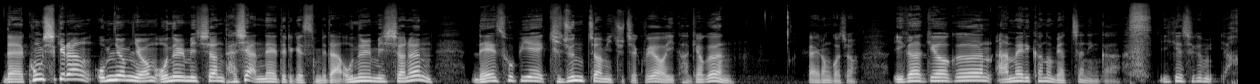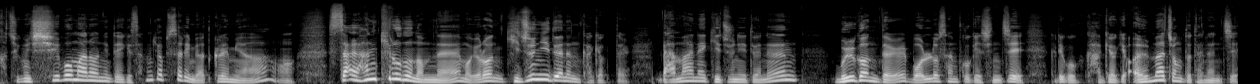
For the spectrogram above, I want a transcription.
네, 콩식이랑 옴념념 오늘 미션 다시 안내해 드리겠습니다. 오늘 미션은 내 소비의 기준점이 주제고요. 이 가격은 그러니까 이런 거죠. 이 가격은 아메리카노 몇 잔인가? 이게 지금 야, 지금 15만 원인데 이게 삼겹살이 몇 그램이야? 어, 쌀 한 킬로도 넘네. 뭐 이런 기준이 되는 가격들. 나만의 기준이 되는 물건들 뭘로 삼고 계신지 그리고 그 가격이 얼마 정도 되는지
